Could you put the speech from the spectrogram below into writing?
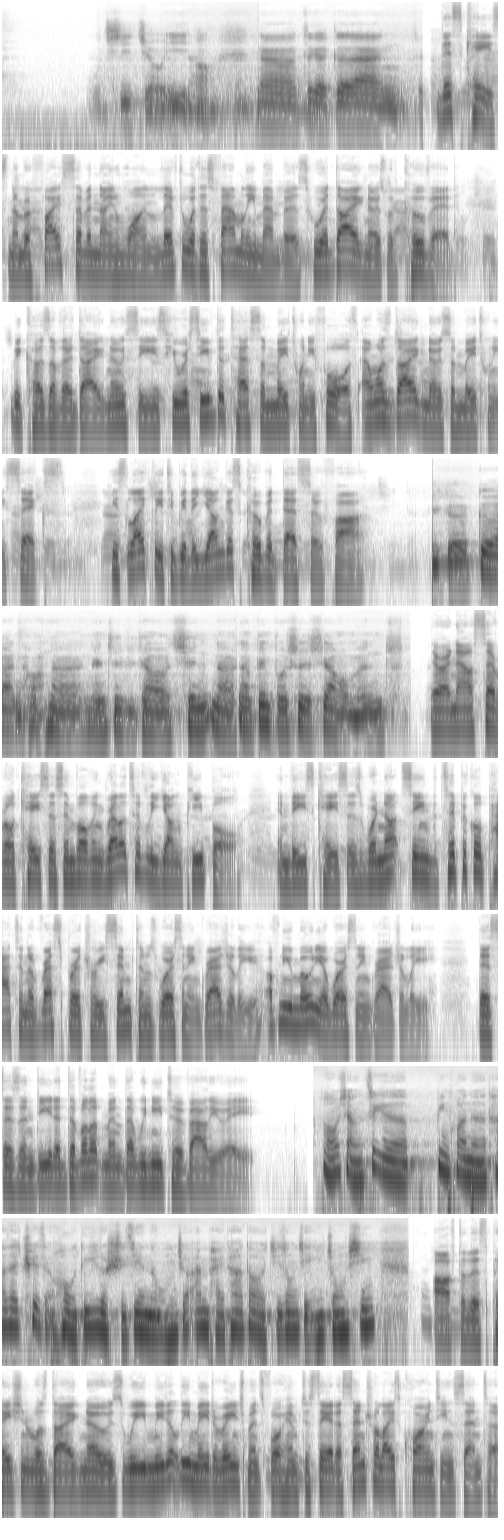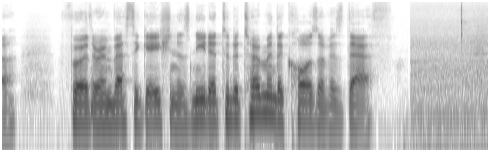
This case, number 5791, lived with his family members who were diagnosed with COVID. Because of their diagnoses, he received a test on May 24th and was diagnosed on May 26th. He's likely to be the youngest COVID death so far. There are now several cases involving relatively young people. In these cases, we're not seeing the typical pattern of respiratory symptoms worsening gradually, of pneumonia worsening gradually. This is indeed a development that we need to evaluate. 我想这个病患呢，他在确诊后第一个时间呢，我们就安排他到集中检疫中心。After this patient was diagnosed, we immediately made arrangements for him to stay at a centralized quarantine center. Further investigation is needed to determine the cause of his death.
